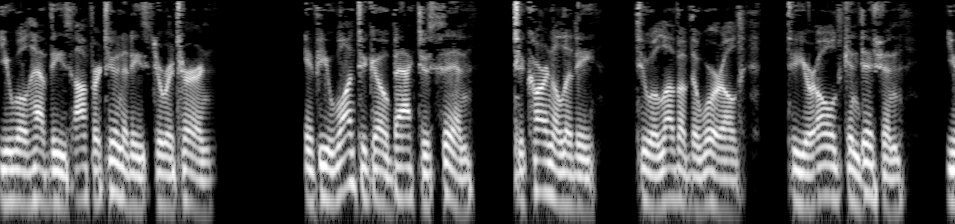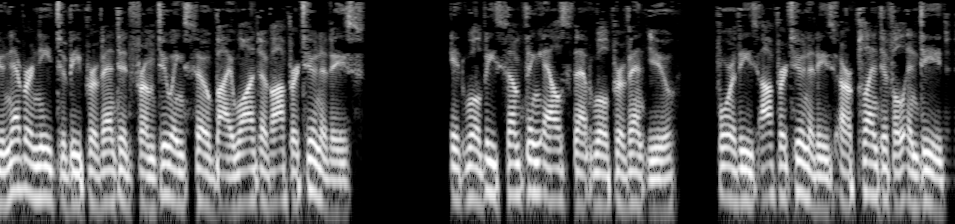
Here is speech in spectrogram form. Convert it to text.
you will have these opportunities to return. If you want to go back to sin, to carnality, to a love of the world, to your old condition, you never need to be prevented from doing so by want of opportunities. It will be something else that will prevent you, for these opportunities are plentiful indeed.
